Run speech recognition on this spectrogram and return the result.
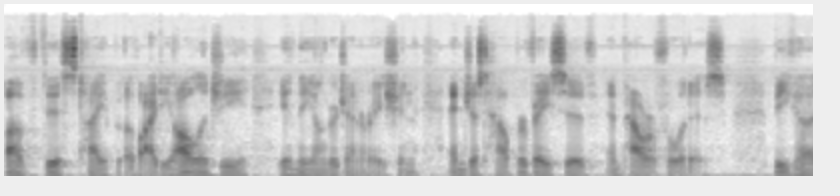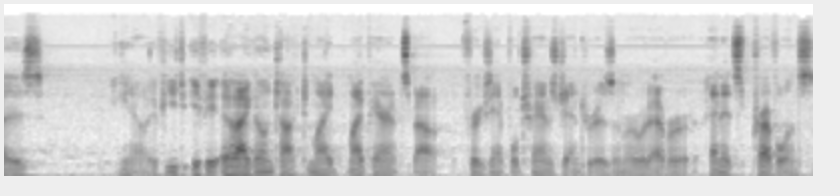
of this type of ideology in the younger generation and just how pervasive and powerful it is. Because you know if you if, if i go and talk to my, my parents about for example transgenderism or whatever and its prevalence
